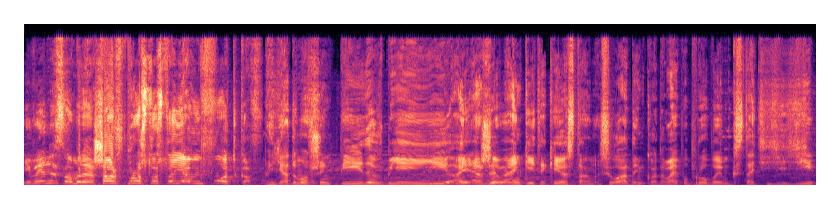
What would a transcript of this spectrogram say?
І винесла мене, шарф просто стояв і фоткав. Я думав, що він піде, вб'є її, а я живенький такий останусь. Ладненько, давай попробуємо, кстати, її.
